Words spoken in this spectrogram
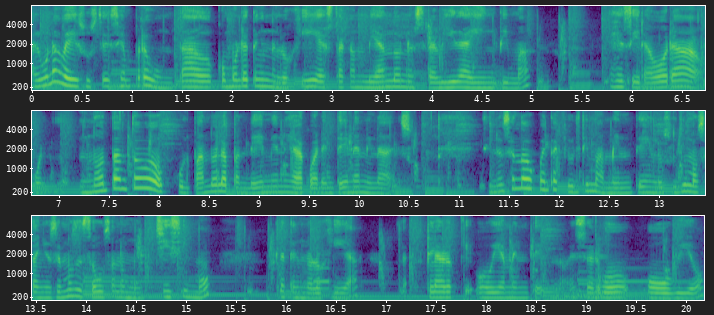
¿Alguna vez ustedes se han preguntado cómo la tecnología está cambiando nuestra vida íntima? Es decir, ahora, bueno, no tanto culpando a la pandemia, ni a la cuarentena, ni nada de eso, sino se han dado cuenta que últimamente, en los últimos años, hemos estado usando muchísimo la tecnología. Claro que obviamente no es algo obvio,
